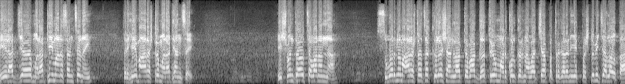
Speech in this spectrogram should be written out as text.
हे राज्य मराठी माणसांचं नाही तर हे महाराष्ट्र मराठ्यांचं आहे. यशवंतराव चव्हाणांना सुवर्ण महाराष्ट्राचा कलश आणला तेव्हा गत्रेव माडखोलकर नावाच्या पत्रकारांनी एक प्रश्न विचारला होता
